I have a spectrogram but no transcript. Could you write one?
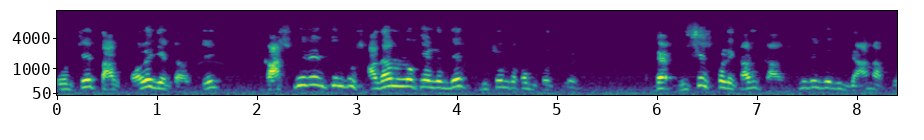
করছে, তার ফলে যেটা হচ্ছে, কাশ্মীরের কিন্তু সাধারণ লোকেদের ভীষণ রকম ক্ষতি হচ্ছে। বিশেষ করে কারণ কাশ্মীরে যদি যান, আপনি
